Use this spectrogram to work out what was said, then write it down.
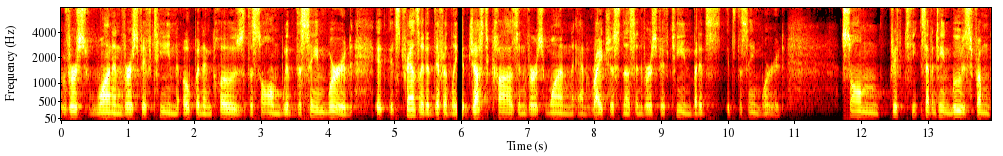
verse 1 and verse 15 open and close the psalm with the same word. It, it's translated differently, just cause in verse 1 and righteousness in verse 15, but it's, it's the same word. Psalm 15, 17 moves from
